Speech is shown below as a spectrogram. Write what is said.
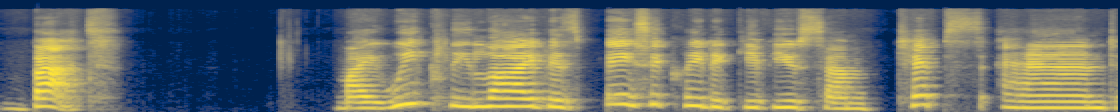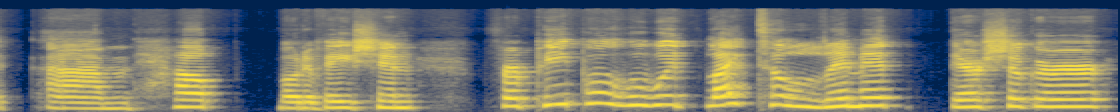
But my weekly live is basically to give you some tips and um, help motivation for people who would like to limit their sugar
